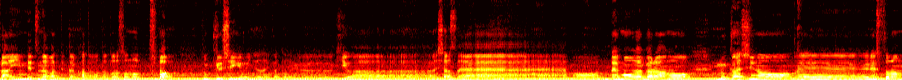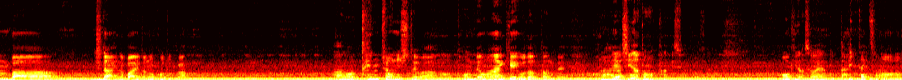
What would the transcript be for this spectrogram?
LINE でつながってた方々とはその都度復旧していけばいいんじゃないかという気がしますね。もうでもだからあの昔の、えーレストランバー時代のバイトの子とかあの店長にしてはあのとんでもない敬語だったんでこれ怪しいなと思ったんですよ。大きな世話やと。大体その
